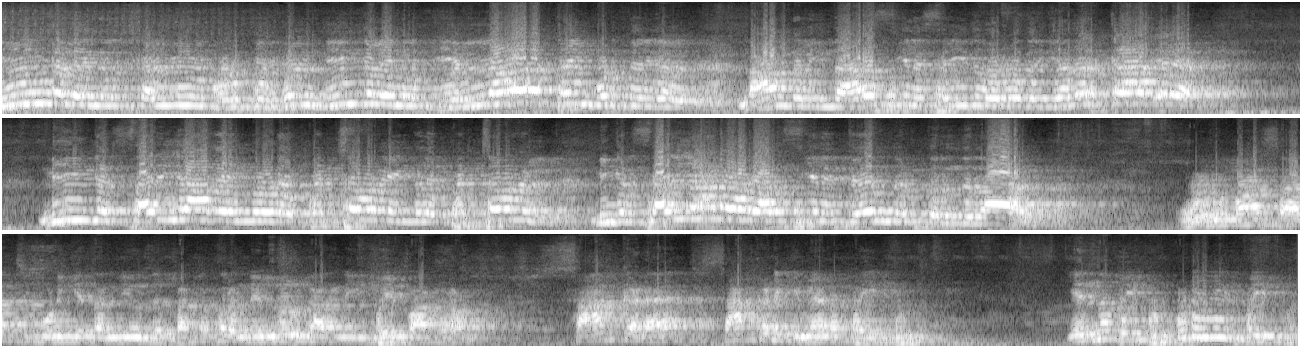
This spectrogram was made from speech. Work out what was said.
நீங்கள் எங்களுக்கு கல்வியை கொடுத்தீர்கள் நீங்கள் எங்களுக்கு எல்லாவற்றையும் கொடுத்தீர்கள். நாங்கள் இந்த அரசியலை செய்து வருவது எதற்காக? நீங்கள் சரியாக எங்களுடைய பெற்றவர்கள் எங்களை பெற்றவர்கள் நீங்கள் சரியான ஒரு அரசியலை தேர்ந்தெடுத்திருந்தால். ஒரு மாசம் ஆச்சு குடிக்க தண்ணி வந்து பக்கத்துல நெல்லூர்காரன் நீங்கள் போய் பார்க்கிறோம் சாக்கடை சாக்கடைக்கு மேல பைப்பு. என்ன பைப்பு? குடிநீர் பைப்பு.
